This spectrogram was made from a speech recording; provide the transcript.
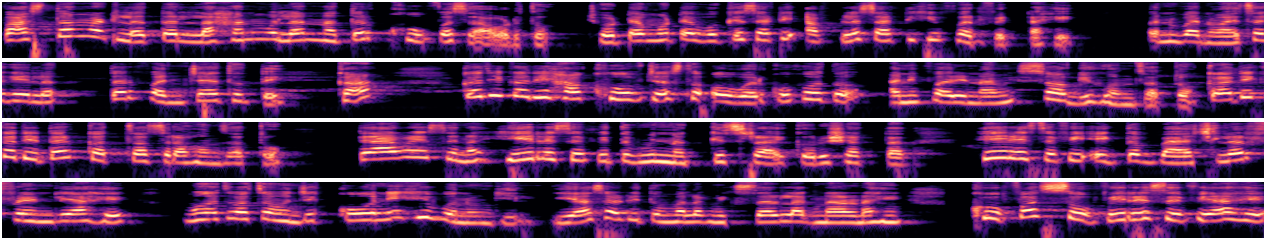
पास्ता म्हटलं तर लहान मुलांना तर खूपच आवडतो. छोट्या मोठ्या बुकेसाठी आपल्यासाठीही परफेक्ट आहे. पण बनवायचं गेलं तर पंचायत होते. का? कधी कधी हा खूप जास्त ओव्हरकुक होतो आणि परिणामी सॉगी होऊन जातो. कधी कधी तर कच्चाच राहून जातो. त्यावेळेस ना ही रेसिपी तुम्ही नक्कीच ट्राय करू शकतात. ही रेसिपी एकदम बॅचलर फ्रेंडली आहे. महत्वाचं म्हणजे कोणीही बनवून घेईल. यासाठी तुम्हाला मिक्सर लागणार नाही. खूपच सोपी रेसिपी आहे.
